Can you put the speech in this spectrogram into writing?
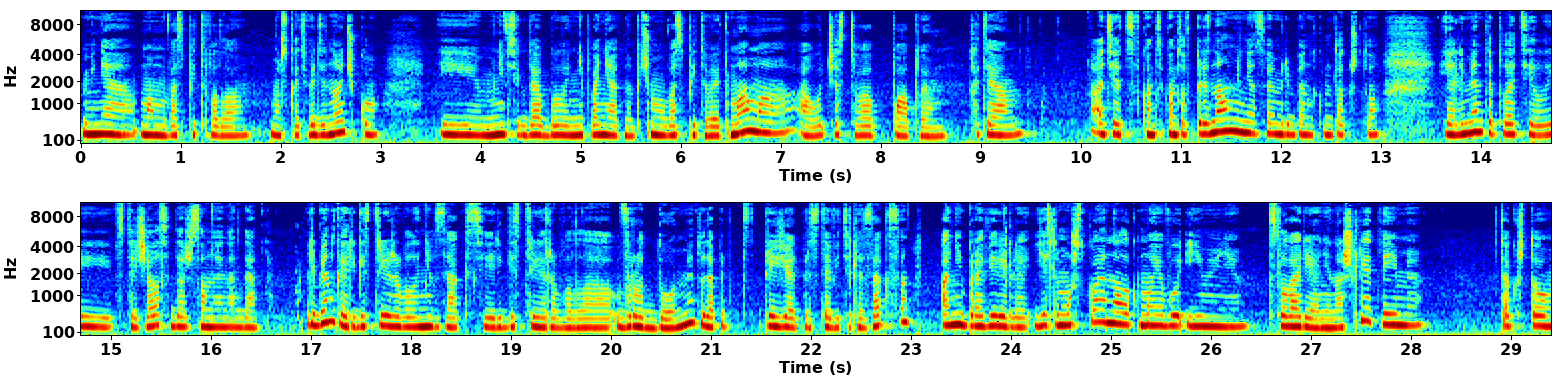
Меня мама воспитывала, можно сказать, в одиночку, и мне всегда было непонятно, почему воспитывает мама, а отчество папы. Хотя отец в конце концов признал меня своим ребенком, так что и алименты платил, и встречался даже со мной иногда. Ребенка я регистрировала не в ЗАГСе, регистрировала в роддоме. Туда приезжают представители ЗАГСа. Они проверили, есть ли мужской аналог моего имени. В словаре они нашли это имя. Так что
